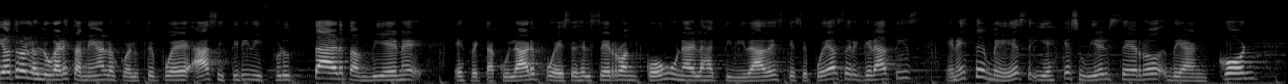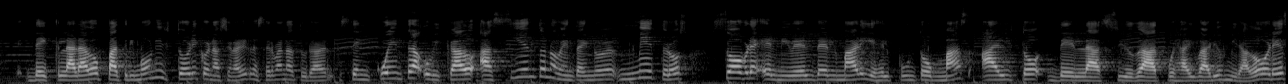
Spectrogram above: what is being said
Y otro de los lugares también a los cuales usted puede asistir y disfrutar también eh, espectacular, pues es el Cerro Ancón, una de las actividades que se puede hacer gratis en este mes y es que subir el Cerro de Ancón declarado Patrimonio Histórico Nacional y Reserva Natural, se encuentra ubicado a 199 metros sobre el nivel del mar y es el punto más alto de la ciudad. Pues hay varios miradores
